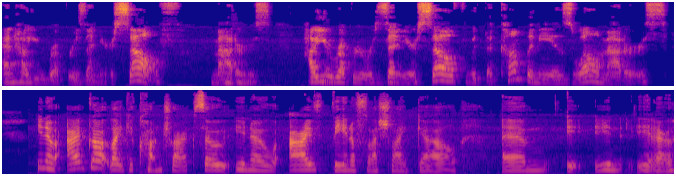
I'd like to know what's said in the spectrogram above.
and how you represent yourself matters. Mm-hmm. How you yeah. represent yourself with the company as well matters. You know, I've got like a contract. So, you know, I've been a Fleshlight girl um it, you, you know.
